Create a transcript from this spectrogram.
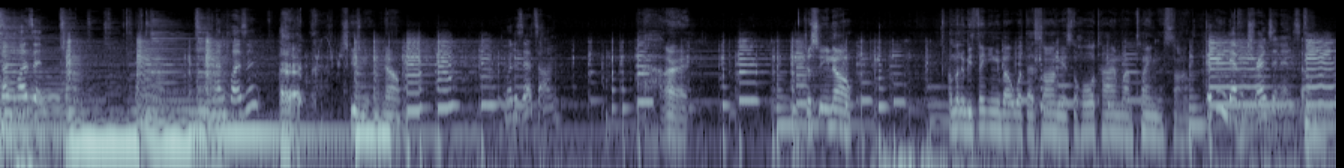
Unpleasant. Unpleasant? Excuse me. No. What is that song? All right. Just so you know, I'm gonna be thinking about what that song is the whole time when I'm playing this song. Good thing Devin Shred's in it, so. Oh,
